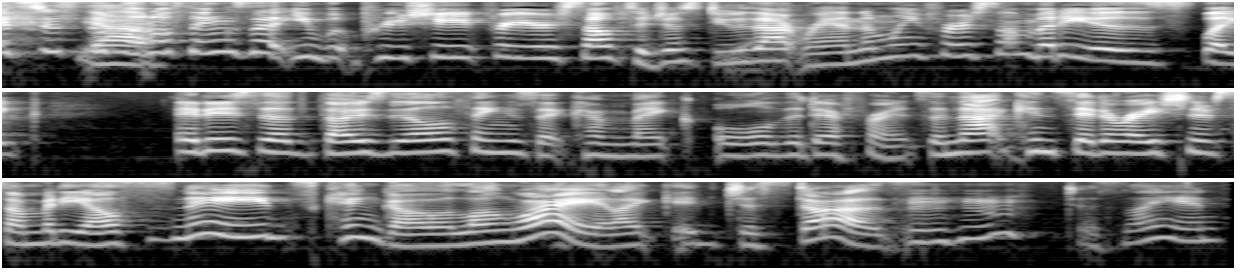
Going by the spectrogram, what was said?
it's just the little things that you appreciate for yourself to just do that randomly for somebody is like, It is the, those little things that can make all the difference, and that consideration of somebody else's needs can go a long way. Like it just does. Mm-hmm. Just saying.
